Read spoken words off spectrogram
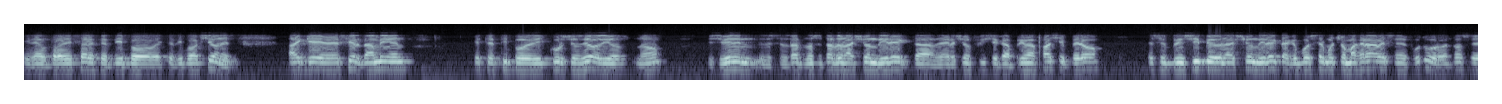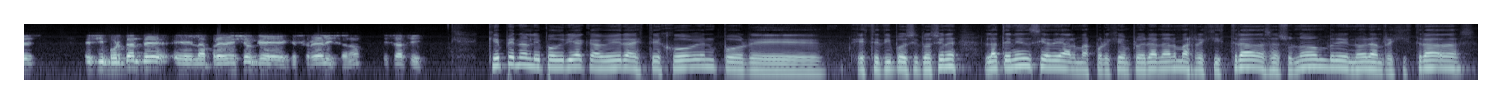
y neutralizar este tipo, este tipo de acciones. Hay que decir también que este tipo de discursos de odio, ¿no? Y si bien no se trata de una acción directa, de agresión física prima facie, pero es el principio de una acción directa que puede ser mucho más grave en el futuro. Entonces, es importante eh, la prevención que, que se realiza, ¿no? Es así. ¿Qué pena le podría caber a este joven por eh, este tipo de situaciones? La tenencia de armas, por ejemplo, ¿eran armas registradas a su nombre? ¿No eran registradas?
